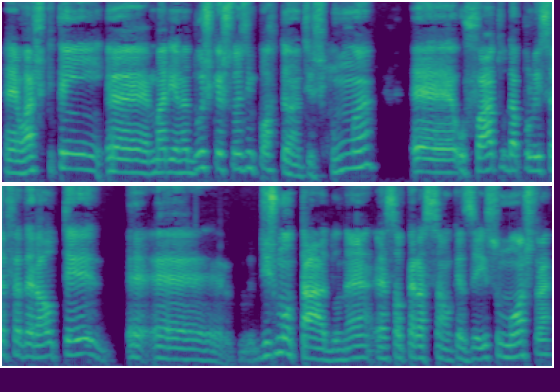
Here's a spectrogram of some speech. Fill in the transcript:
É, eu acho que tem, é, Mariana, duas questões importantes. Uma é, o fato da Polícia Federal ter é, é, desmontado né, essa operação. Quer dizer, isso mostra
